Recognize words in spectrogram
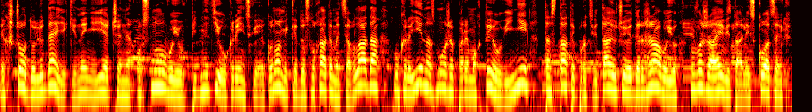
Якщо до людей, які нині є чи не основою в піднятті української економіки, дослухатиметься влада, Україна зможе перемогти у війні та стати процвітаючою державою, вважає Віталій Скоцик.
